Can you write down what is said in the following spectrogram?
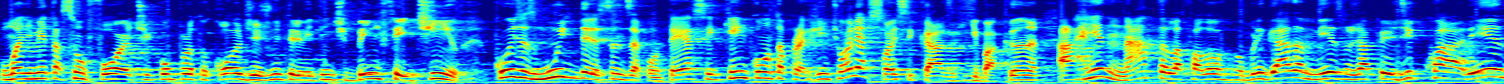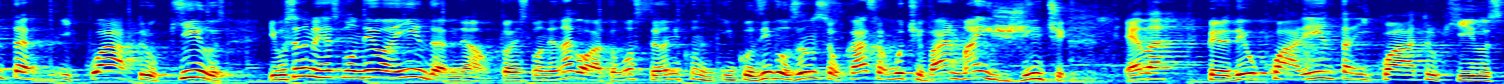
uma alimentação forte com um protocolo de jejum intermitente bem feitinho, coisas muito interessantes acontecem. Quem conta pra gente, olha só esse caso aqui que bacana, a Renata ela falou: obrigada mesmo, já perdi 44 quilos. E você não me respondeu ainda? Não, estou respondendo agora, estou mostrando, inclusive usando o seu caso para motivar mais gente ela perdeu 44 quilos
